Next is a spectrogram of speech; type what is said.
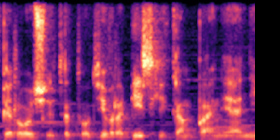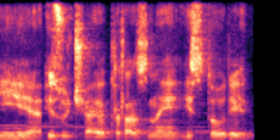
В первую очередь, это вот европейские компании. Они изучают разные истории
